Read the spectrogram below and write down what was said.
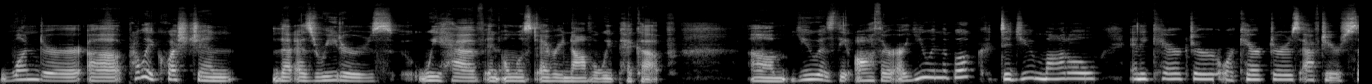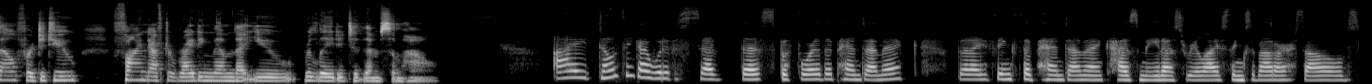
wonder uh, probably a question that as readers we have in almost every novel we pick up. Um, you, as the author, are you in the book? Did you model any character or characters after yourself, or did you find after writing them that you related to them somehow? I don't think I would have said this before the pandemic, but I think the pandemic has made us realize things about ourselves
